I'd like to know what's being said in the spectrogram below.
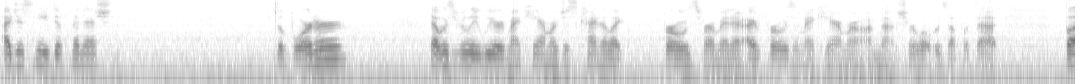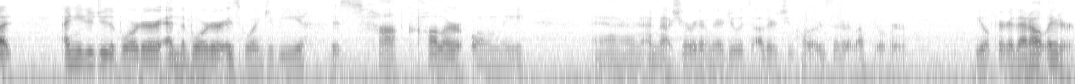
I just need to finish the border. That was really weird. My camera just kind of like froze for a minute. I froze in my camera. I'm not sure what was up with that. But I need to do the border and the border is going to be this top color only. And I'm not sure what I'm going to do with the other two colors that are left over. We'll figure that out later.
